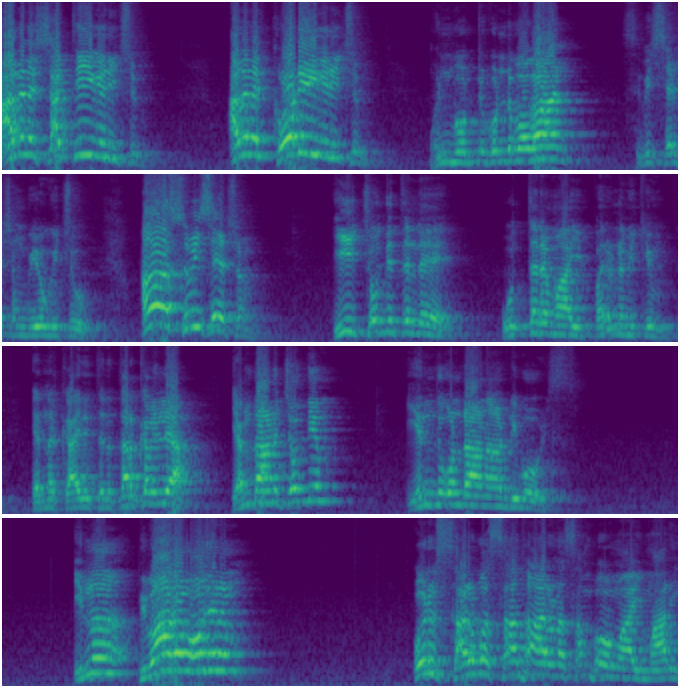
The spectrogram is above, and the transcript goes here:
അതിനെ ശാക്തീകരിച്ചും അതിനെ ക്രോഡീകരിച്ചും മുൻപോട്ട് കൊണ്ടുപോകാൻ സുവിശേഷം ഉപയോഗിച്ചു. ആ സുവിശേഷം ഈ ചോദ്യത്തിന്റെ ഉത്തരമായി പരിണമിക്കും എന്ന കാര്യത്തിന് തർക്കമില്ല. എന്താണ് ചോദ്യം? എന്തുകൊണ്ടാണ് ഡിവോഴ്സ് ഇന്ന് വിവാഹമോചനം ഒരു സർവസാധാരണ സംഭവമായി മാറി.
